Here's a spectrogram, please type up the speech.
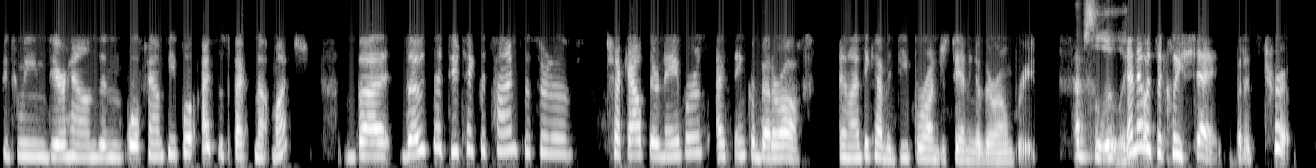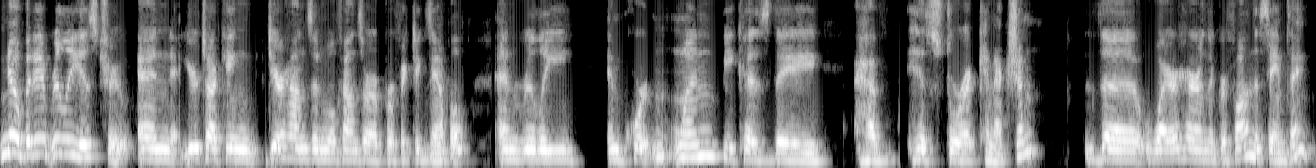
between Deerhounds and Wolfhound people. I suspect not much. But those that do take the time to sort of check out their neighbors, I think are better off and I think have a deeper understanding of their own breed. Absolutely. I know it's a cliche, but it's true. No, but it really is true. And you're talking deerhounds and wolfhounds are a perfect example and really important one because they have historic connection. The wire hair and the Griffon, the same thing.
